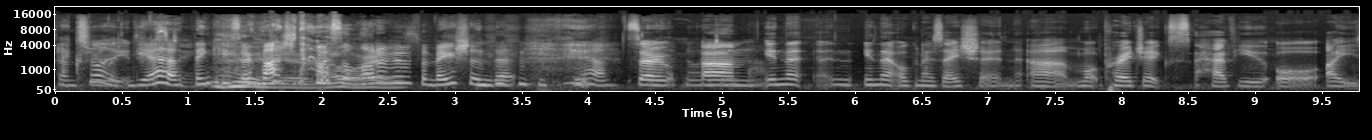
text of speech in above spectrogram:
Sounds Excellent. really yeah, thank you so much. Yeah, that was no a lot of information that, yeah. So, no um, in that in, in that organization, um, what projects have you or are you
